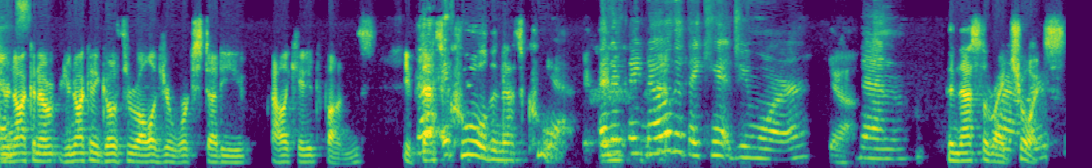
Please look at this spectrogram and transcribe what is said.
you're not gonna you're not gonna go through all of your work study allocated funds. If No, that's if- cool, then that's cool. Yeah. and if they know that they can't do more, Yeah. then Then that's the right choice.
